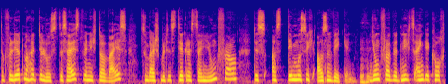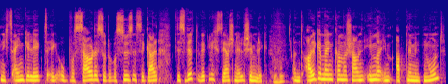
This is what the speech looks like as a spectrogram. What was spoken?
da verliert man halt die Lust. Das heißt, wenn ich da weiß, zum Beispiel das Tierkreiszeichen Jungfrau, das, aus dem muss ich aus dem Weg gehen. Mhm. Jungfrau wird nichts eingekocht, nichts eingelegt, eh, ob was Saures oder was Süßes, egal. Das wird wirklich sehr schnell schimmlig. Mhm. Und allgemein kann man schauen, immer im abnehmenden Mond.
